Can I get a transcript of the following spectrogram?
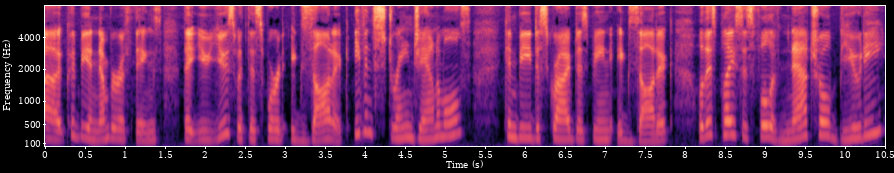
Uh, it could be a number of things that you use with this word exotic. Even strange animals can be described as being exotic. Well, this place is full of natural beauty.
